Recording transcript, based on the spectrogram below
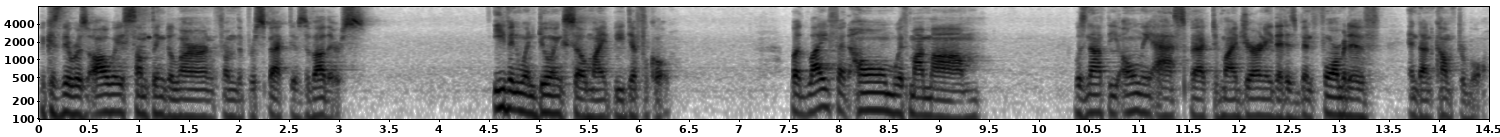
because there was always something to learn from the perspectives of others, even when doing so might be difficult. But life at home with my mom was not the only aspect of my journey that has been formative and uncomfortable.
